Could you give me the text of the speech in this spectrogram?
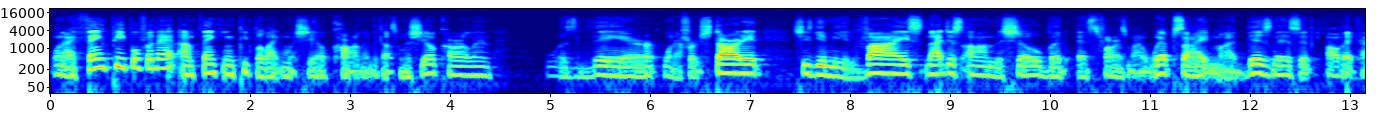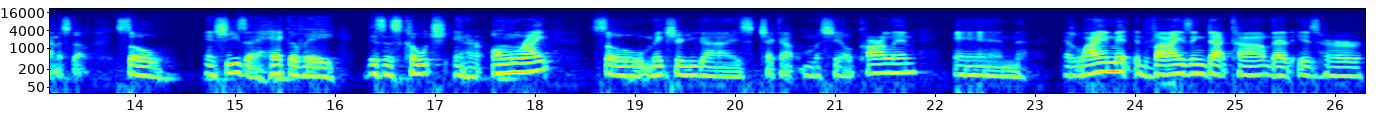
when I thank people for that, I'm thanking people like Michelle Carlin because Michelle Carlin was there when I first started. She's giving me advice, not just on the show, but as far as my website, my business, and all that kind of stuff. So, and she's a heck of a business coach in her own right. So make sure you guys check out Michelle Carlin and alignmentadvising.com. That is her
